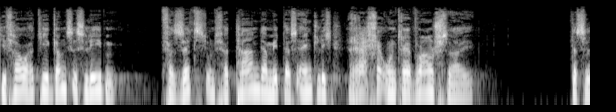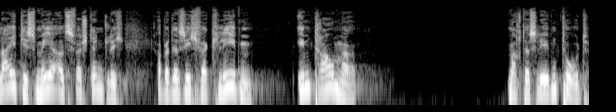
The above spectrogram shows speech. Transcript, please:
Die Frau hat ihr ganzes Leben versetzt und vertan, damit das endlich Rache und Revanche sei. Das Leid ist mehr als verständlich, aber das sich verkleben im Trauma macht das Leben tot.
